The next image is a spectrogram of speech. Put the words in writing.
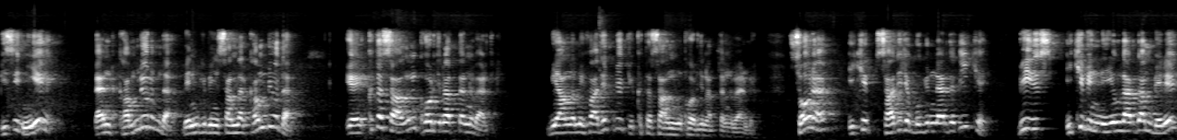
bizi niye ben kanmıyorum da benim gibi insanlar kanmıyor da e, kıta sahanlığının koordinatlarını verdik. Bir anlam ifade etmiyor ki kıta sahanlığının koordinatlarını vermek. Sonra iki, sadece bugünlerde değil ki biz 2000'li yıllardan beri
